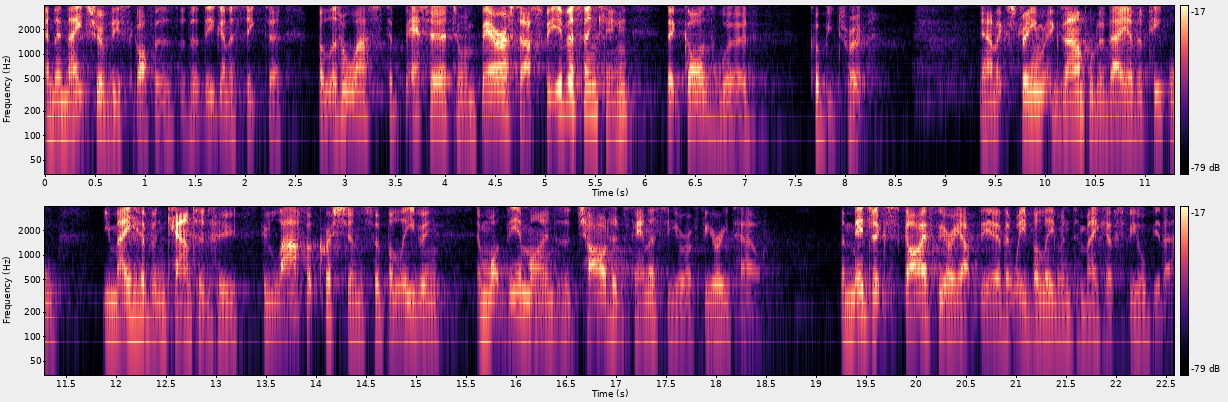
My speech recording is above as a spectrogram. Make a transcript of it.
And the nature of these scoffers is that they're going to seek to belittle us, to batter, to embarrass us for ever thinking that God's word could be true. Now, an extreme example today are the people you may have encountered who, who laugh at Christians for believing in what their mind is a childhood fantasy or a fairy tale. The magic sky fairy up there that we believe in to make us feel better.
